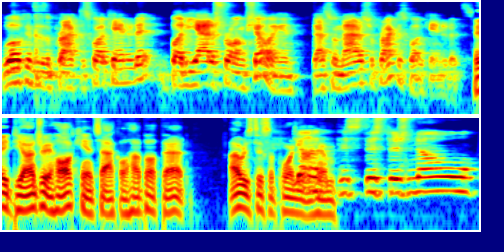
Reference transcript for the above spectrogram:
Wilkins is a practice squad candidate, but he had a strong showing, and that's what matters for practice squad candidates. Hey, DeAndre Hall can't tackle. How about that? I was disappointed in him. this, this, there's no.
